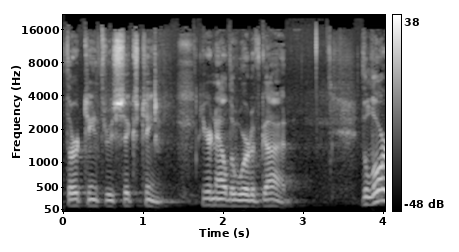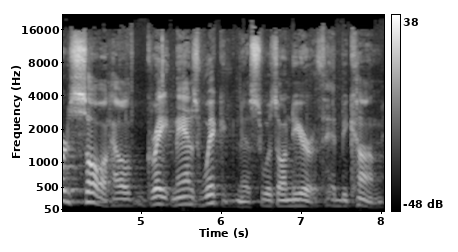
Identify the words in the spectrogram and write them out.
13 through 16. Hear now the word of God. The Lord saw how great man's wickedness was on the earth, had become,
